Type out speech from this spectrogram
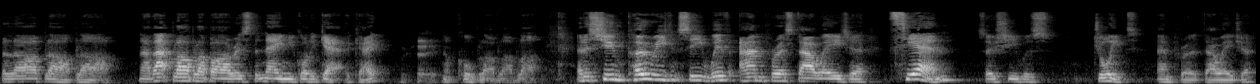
blah blah blah. Now that blah blah blah is the name you've got to get, okay? okay. Not called blah blah blah. And assumed co-regency with Empress Dowager Tian, so she was joint Emperor Dowager,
